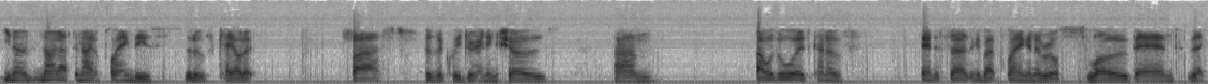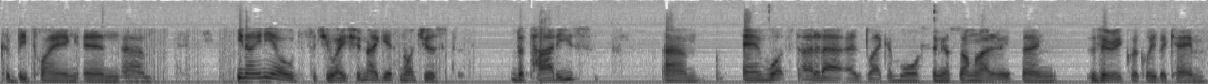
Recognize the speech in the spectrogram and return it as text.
you know, night after night of playing these sort of chaotic, fast, physically draining shows, um, I was always kind of fantasizing about playing in a real slow band that could be playing in, um, you know, any old situation. I guess not just the parties. Um, and what started out as like a more singer-songwriter thing very quickly became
